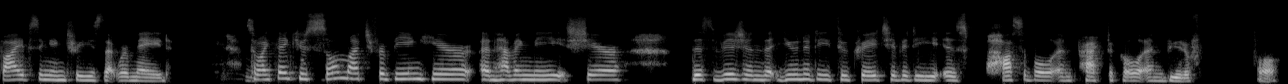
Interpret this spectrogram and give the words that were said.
five singing trees that were made. So I thank you so much for being here and having me share this vision that unity through creativity is possible and practical and beautiful.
